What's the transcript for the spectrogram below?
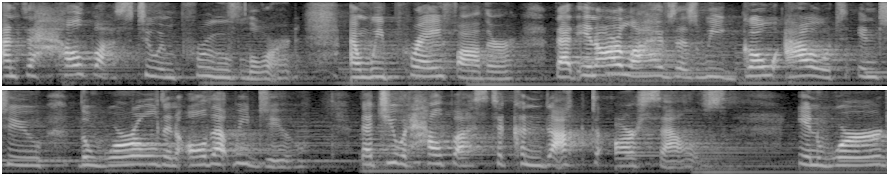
and to help us to improve, Lord. And we pray, Father, that in our lives as we go out into the world and all that we do, that you would help us to conduct ourselves in word,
